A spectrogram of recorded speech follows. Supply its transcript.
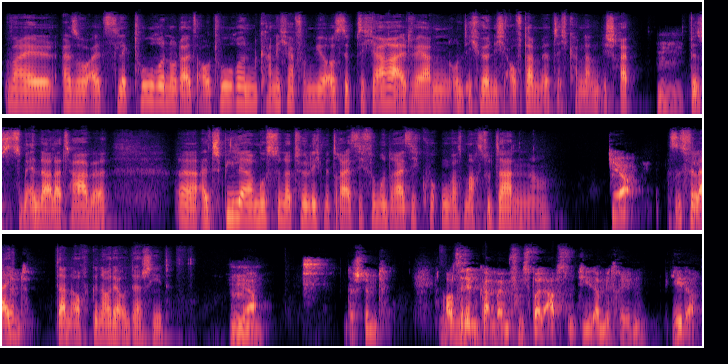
weil also als Lektorin oder als Autorin kann ich ja von mir aus 70 Jahre alt werden und ich höre nicht auf damit. Ich kann dann, ich schreibe Mhm. bis zum Ende aller Tage. Äh, als Spieler musst du natürlich mit 30, 35 gucken, was machst du dann. Ne? Ja, Das ist vielleicht stimmt. dann auch genau der Unterschied. Mhm. Ja, das stimmt. Außerdem kann beim Fußball absolut jeder mitreden. Jeder.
